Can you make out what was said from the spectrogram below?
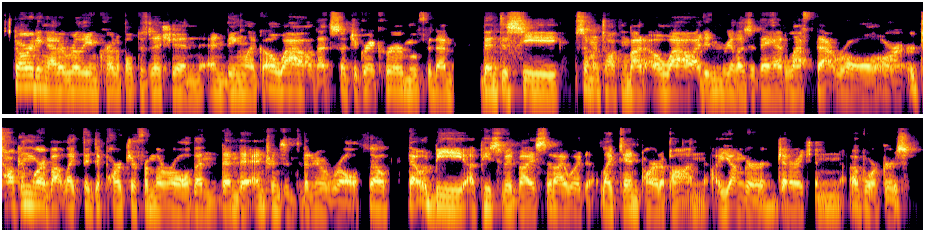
starting at a really incredible position and being like, oh, wow, that's such a great career move for them, than to see someone talking about, oh wow, I didn't realize that they had left that role, or, or, talking more about like the departure from the role than than the entrance into the new role. So that would be a piece of advice that I would like to impart upon a younger generation of workers.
